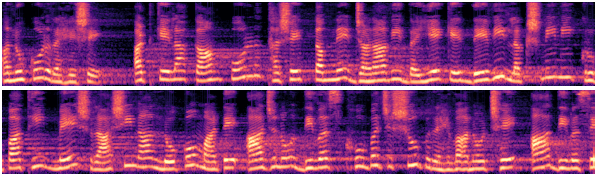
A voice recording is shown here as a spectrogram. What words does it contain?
અનુકૂળ રહેશે. અટકેલા કામ પૂર્ણ થશે. તમને જણાવી દઈએ કે દેવી લક્ષ્મીની કૃપાથી મેષ રાશિના લોકો માટે આજનો દિવસ ખૂબ જ શુભ રહેવાનો છે. આ દિવસે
